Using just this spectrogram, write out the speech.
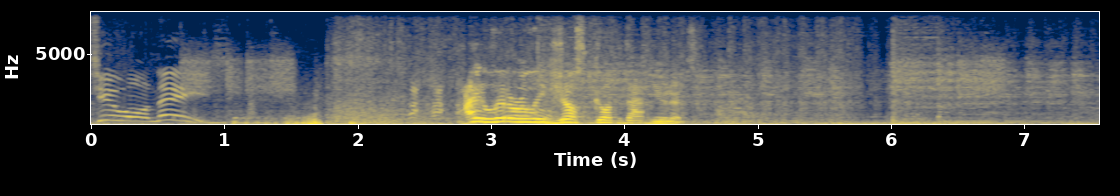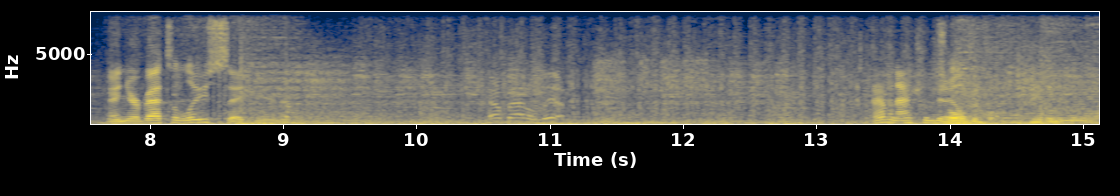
Chew on these. I literally just got that unit. And you're about to lose said unit. How about a lift? I haven't actually been able to do anything for a while.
